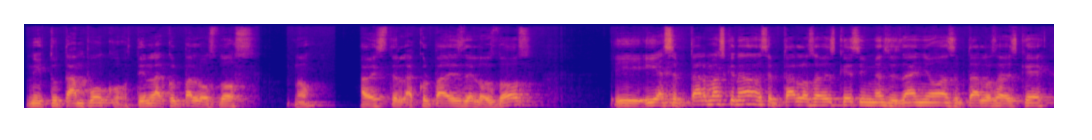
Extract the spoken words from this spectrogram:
ni tú tampoco, tiene la culpa los dos, ¿no? A veces la culpa es de los dos. Y, aceptar más que nada, aceptarlo, ¿sabes qué? Si me haces daño, aceptarlo, ¿sabes qué?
